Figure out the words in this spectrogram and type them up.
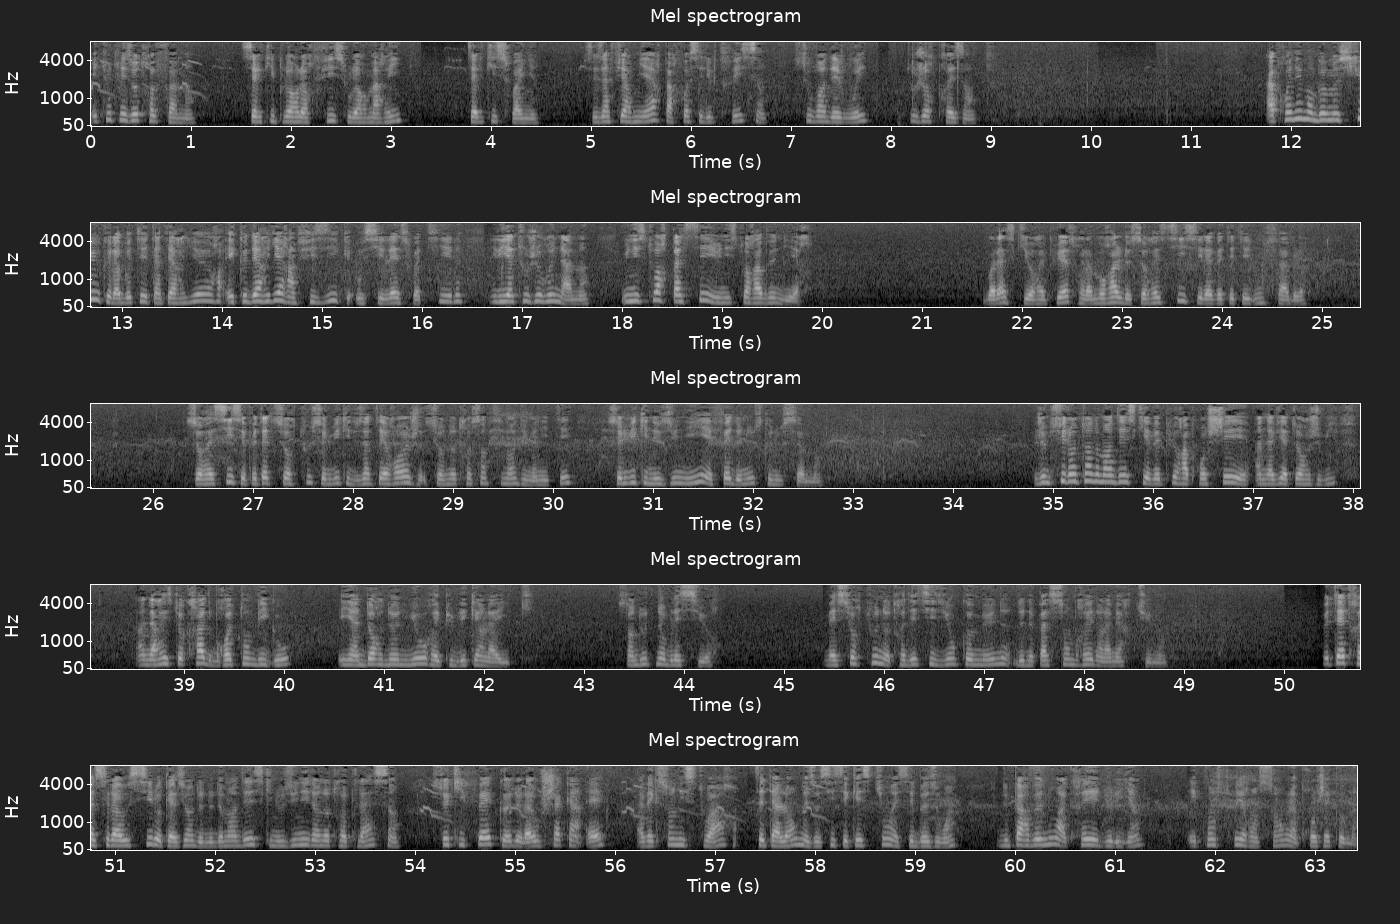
et toutes les autres femmes, celles qui pleurent leur fils ou leur mari, celles qui soignent, ces infirmières, parfois séductrices, souvent dévouées, toujours présentes. Apprenez, mon beau monsieur, que la beauté est intérieure et que derrière un physique, aussi laid soit-il, il y a toujours une âme, une histoire passée et une histoire à venir. Voilà ce qui aurait pu être la morale de ce récit s'il avait été une fable. Ce récit, c'est peut-être surtout celui qui nous interroge sur notre sentiment d'humanité, celui qui nous unit et fait de nous ce que nous sommes. Je me suis longtemps demandé ce qui avait pu rapprocher un aviateur juif, un aristocrate breton bigot et un Dornonio républicain laïque. Sans doute nos blessures, mais surtout notre décision commune de ne pas sombrer dans l'amertume. Peut-être est-ce là aussi l'occasion de nous demander ce qui nous unit dans notre classe, ce qui fait que, de là où chacun est, avec son histoire, ses talents, mais aussi ses questions et ses besoins, nous parvenons à créer du lien et construire ensemble un projet commun.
